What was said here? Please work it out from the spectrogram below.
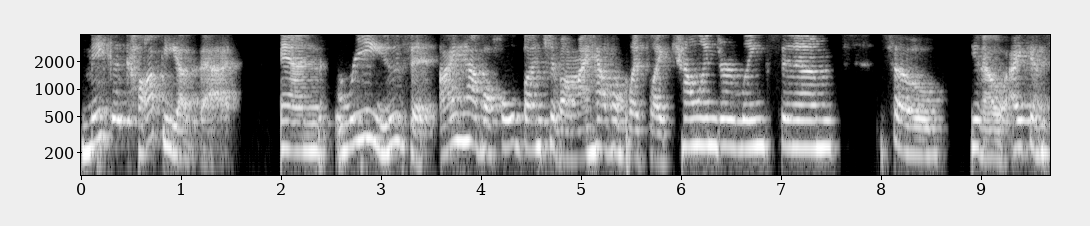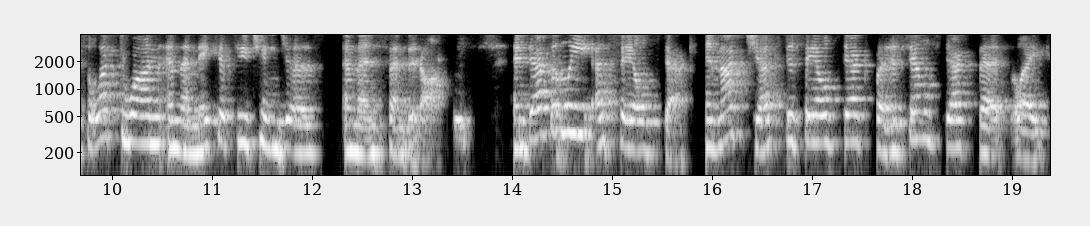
make a copy of that and reuse it. I have a whole bunch of them. I have them with like calendar links in them. So you know, I can select one and then make a few changes and then send it off. And definitely a sales deck and not just a sales deck, but a sales deck that like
